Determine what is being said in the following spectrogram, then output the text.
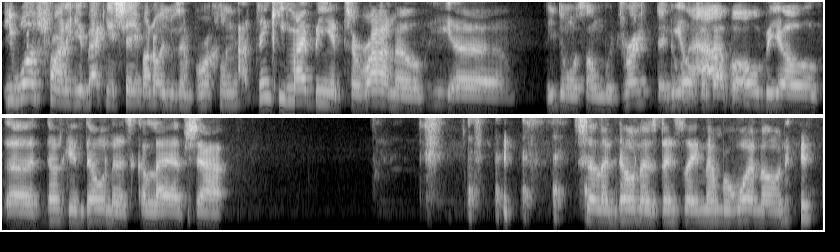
He was trying to get back in shape. I know he was in Brooklyn. I think he might be in Toronto. He uh He doing something with Drake. They he opened an up a album. OVO uh, Dunkin' Donuts collab shop. Selling donuts that say number one on it.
